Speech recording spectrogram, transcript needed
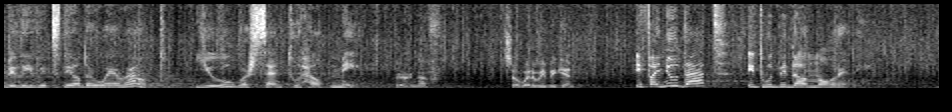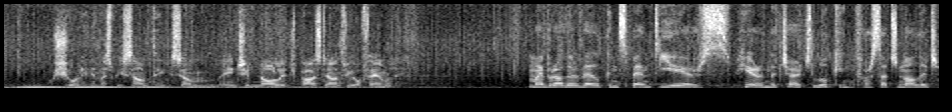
believe it's the other way around. You were sent to help me. Fair enough. So where do we begin? If I knew that, it would be done already. Well, surely there must be something, some ancient knowledge passed down through your family. My brother Velkan spent years here in the church looking for such knowledge.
